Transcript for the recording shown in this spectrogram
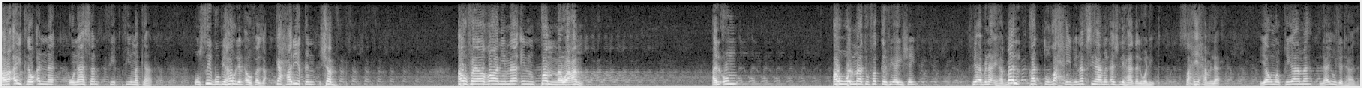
أرأيت لو أن أناسا في, في مكان أصيبوا بهول أو فزع كحريق شب أو فيضان ماء طم وعم الأم أول ما تفكر في أي شيء في أبنائها بل قد تضحي بنفسها من أجل هذا الوليد. صحيح أم لا؟ يوم القيامة لا يوجد هذا.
